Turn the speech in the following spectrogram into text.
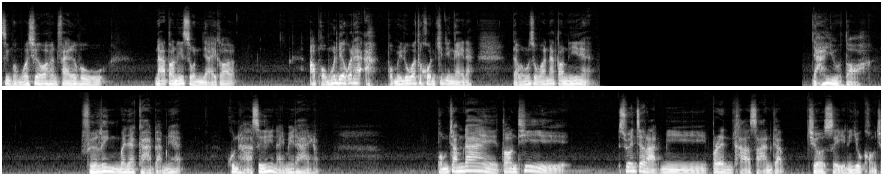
ซึ่งผมก็เชื่อว่าแฟนๆลิเวอร์พูลณตอนนี้ส่วนใหญ่ก็เอาผมคนเดียวก็ได้อะผมไม่รู้ว่าทุกคนคิดยังไงนะ แต่ผมรู้สึกว่าณตอนนี้เนี่ย อยากให้อยู่ต่อฟีลลิ่งบรรยากาศแบบเนี้ยคุณหาซื้อที่ไหนไม่ได้ครับ ผมจำได้ตอนที่สเวนเจอราดมีประเด็นข่าวสารกับเชลซีในยุคของโจ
